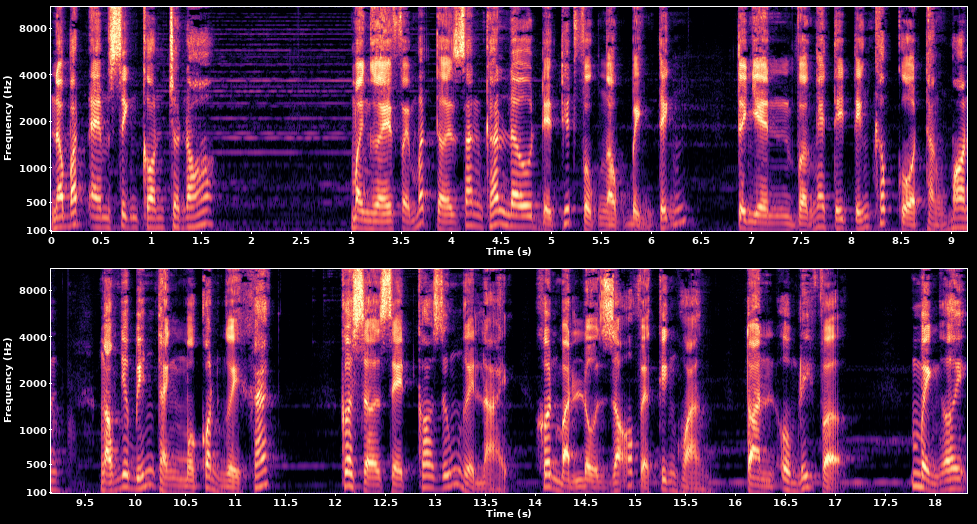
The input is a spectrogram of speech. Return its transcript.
Nó bắt em sinh con cho nó. Mọi người phải mất thời gian khá lâu Để thuyết phục Ngọc bình tĩnh. Tuy nhiên, vừa nghe thấy tiếng khóc của thằng Mon, Ngọc như biến thành một con người khác. Cô sợ sệt co rúm người lại, Khuôn mặt lộ rõ vẻ kinh hoàng, Toàn ôm lấy vợ. Mình ơi,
